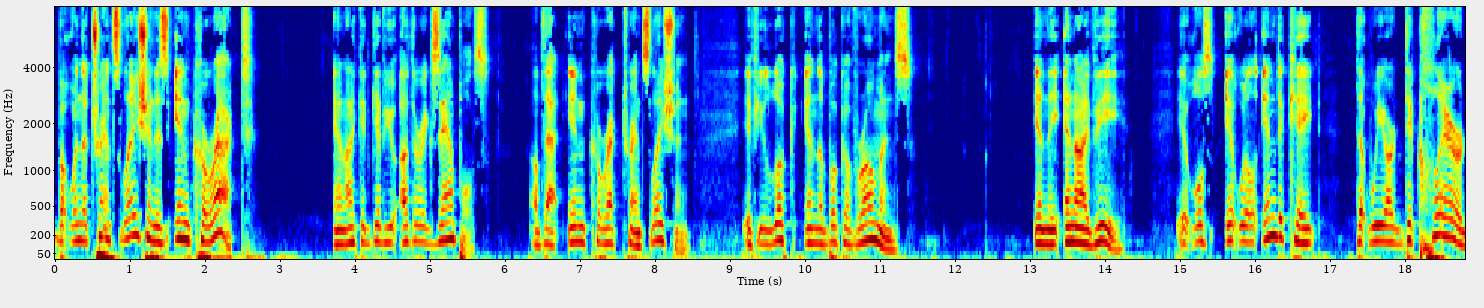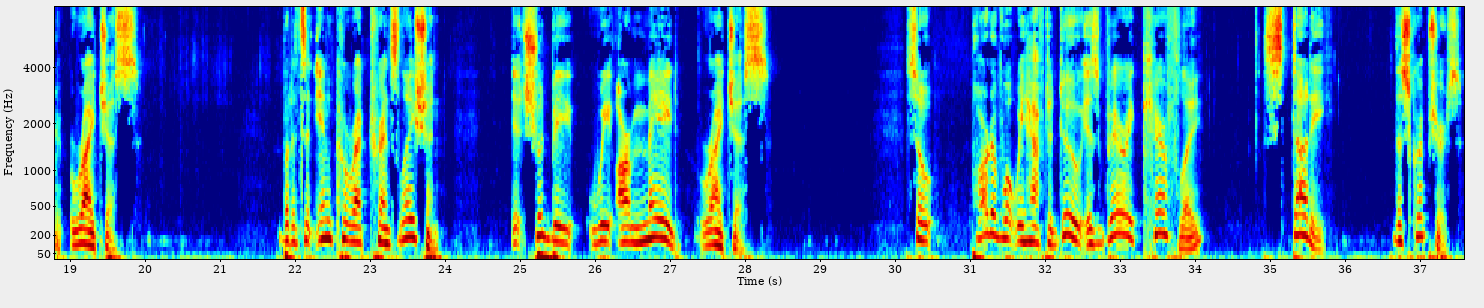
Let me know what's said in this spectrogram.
But when the translation is incorrect, and I could give you other examples of that incorrect translation. If you look in the book of Romans, in the NIV, it will, it will indicate that we are declared righteous. But it's an incorrect translation. It should be, we are made righteous. So, part of what we have to do is very carefully study the scriptures.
